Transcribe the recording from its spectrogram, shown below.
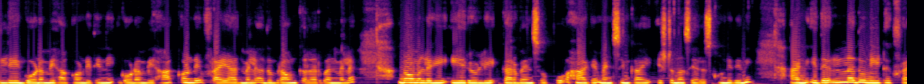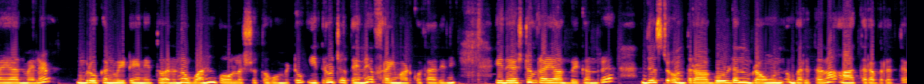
ಇಲ್ಲಿ ಗೋಡಂಬಿ ಹಾಕೊಂಡಿದ್ದೀನಿ ಗೋಡಂಬಿ ಹಾಕೊಂಡು ಫ್ರೈ ಆದ್ಮೇಲೆ ಅದು ಬ್ರೌನ್ ಕಲರ್ ಬಂದಮೇಲೆ ನಾರ್ಮಲಾಗಿ ಈರುಳ್ಳಿ, ಕರ್ಬೇವಿನ ಸೊಪ್ಪು, ಹಾಗೆ ಮೆಣಸಿನ್ಕಾಯಿ ಇಷ್ಟನ್ನ ಸೇರಿಸ್ಕೊಂಡಿದ್ದೀನಿ. ಆ್ಯಂಡ್ ಇದೆಲ್ಲದು ನೀಟಾಗಿ ಫ್ರೈ ಆದ್ಮೇಲೆ ಬ್ರೋಕನ್ ವೀಟ್ ಏನಿತ್ತು ಅದನ್ನ ಒನ್ ಬೌಲ್ ಅಷ್ಟು ತಗೊಂಡ್ಬಿಟ್ಟು ಇದ್ರ ಜೊತೆನೆ ಫ್ರೈ ಮಾಡ್ಕೊತಾ ಇದ್ದೀನಿ ಇದು ಎಷ್ಟು ಫ್ರೈ ಆಗಬೇಕಂದ್ರೆ ಜಸ್ಟ್ ಒಂಥರ ಗೋಲ್ಡನ್ ಬ್ರೌನ್ ಬರುತ್ತಲ್ಲ ಆ ತರ ಬರುತ್ತೆ.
